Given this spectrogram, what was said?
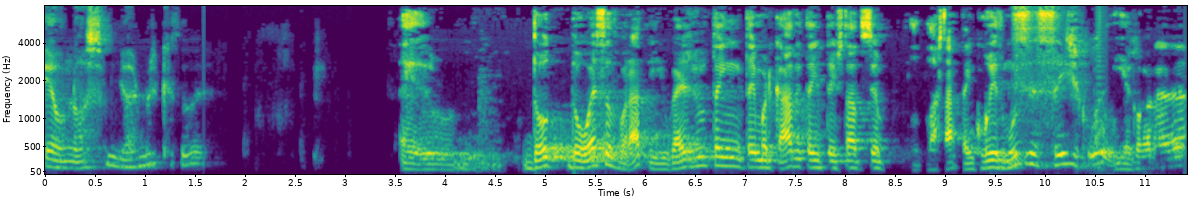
é o nosso melhor marcador. É, dou, dou essa de barato e o gajo tem, tem marcado e tem, tem estado sempre. Lá está, tem corrido muito. 16 golos. E agora.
